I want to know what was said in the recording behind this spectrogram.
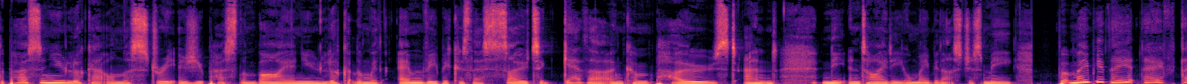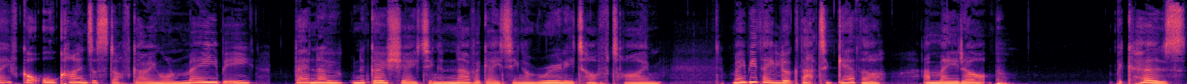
the person you look at on the street as you pass them by and you look at them with envy because they're so together and composed and neat and tidy, or maybe that's just me. But maybe they, they've, they've got all kinds of stuff going on. Maybe they're no, negotiating and navigating a really tough time. Maybe they look that together and made up because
